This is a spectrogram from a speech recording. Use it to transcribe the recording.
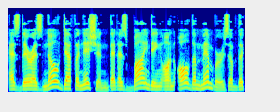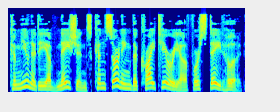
as there is no definition that is binding on all the members of the community of nations concerning the criteria for statehood.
